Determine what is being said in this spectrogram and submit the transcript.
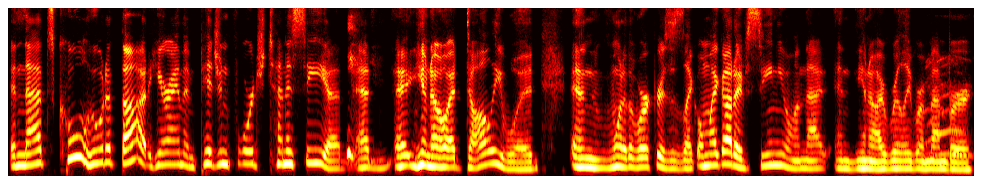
And that's cool. Who would have thought? Here I am in Pigeon Forge, Tennessee, at, at, at, you know at Dollywood, and one of the workers is like, "Oh my god, I've seen you on that." And you know, I really remember,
